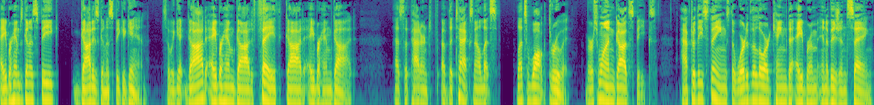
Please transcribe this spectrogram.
Abraham's going to speak, God is going to speak again. So we get God, Abraham, God, faith, God, Abraham, God. That's the pattern of the text. Now let's let's walk through it. Verse 1, God speaks. After these things, the word of the Lord came to Abram in a vision, saying,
